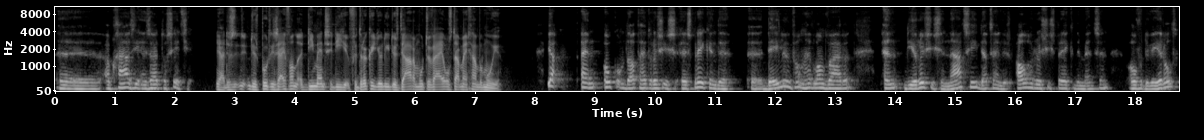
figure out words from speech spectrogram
uh, Abhazie en Zuid-Ossetië. Ja, dus, dus Poetin zei van die mensen die verdrukken jullie, dus daarom moeten wij ons daarmee gaan bemoeien. Ja, en ook omdat het Russisch sprekende uh, delen van het land waren. En die Russische natie, dat zijn dus alle Russisch sprekende mensen over de wereld,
